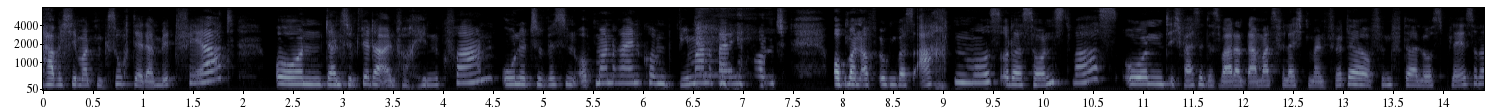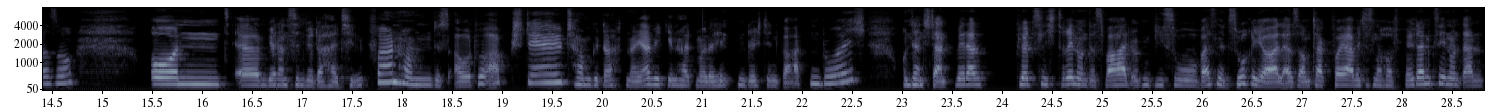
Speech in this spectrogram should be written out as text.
habe ich jemanden gesucht, der da mitfährt und dann sind wir da einfach hingefahren, ohne zu wissen, ob man reinkommt, wie man reinkommt, ob man auf irgendwas achten muss oder sonst was. Und ich weiß nicht, das war dann damals vielleicht mein 4., 5. Lost Place oder so. Und, ähm, ja, dann sind wir da halt hingefahren, haben das Auto abgestellt, haben gedacht: „Na ja, wir gehen halt mal da hinten durch den Garten durch.“ Und dann standen wir da plötzlich drin und das war halt irgendwie so, weiß nicht, surreal. Also, am Tag vorher habe ich das noch auf Bildern gesehen und dann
